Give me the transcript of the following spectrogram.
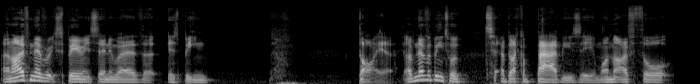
And I've never experienced anywhere that has been dire. I've never been to a like a bad museum, one that I've thought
